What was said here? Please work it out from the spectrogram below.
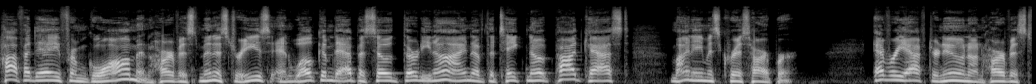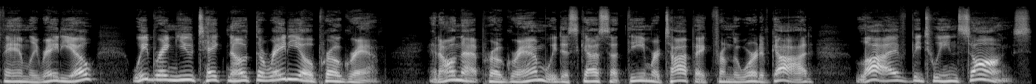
Hafa Adai from Guam and Harvest Ministries, and welcome to episode 39 of the Take Note podcast. My name is Chris Harper. Every afternoon on Harvest Family Radio, we bring you Take Note, the radio program. And on that program, we discuss a theme or topic from the Word of God live between songs.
